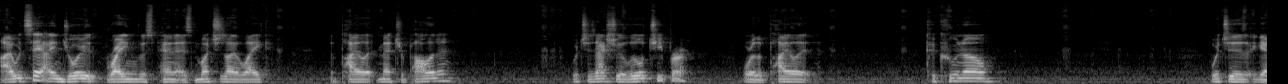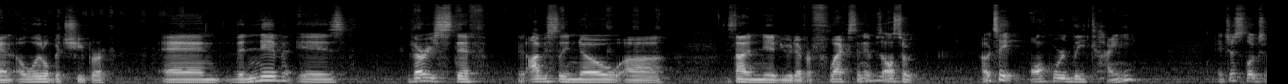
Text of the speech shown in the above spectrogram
I would say I enjoy writing this pen as much as I like the Pilot Metropolitan, which is actually a little cheaper, or the Pilot Kakuno, which is again a little bit cheaper and the nib is very stiff. Obviously, no, uh, it's not a nib you would ever flex. And it was also, I would say, awkwardly tiny. It just looks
